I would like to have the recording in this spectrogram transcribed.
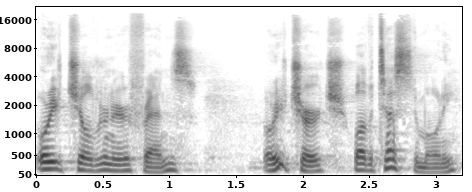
or your children or your friends, or your church will have a testimony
